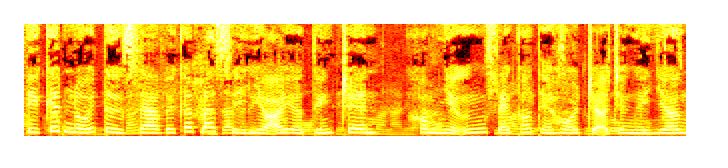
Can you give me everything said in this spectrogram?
Việc kết nối từ xa với các bác sĩ giỏi ở tuyến trên không những sẽ có có thể hỗ trợ cho người dân,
